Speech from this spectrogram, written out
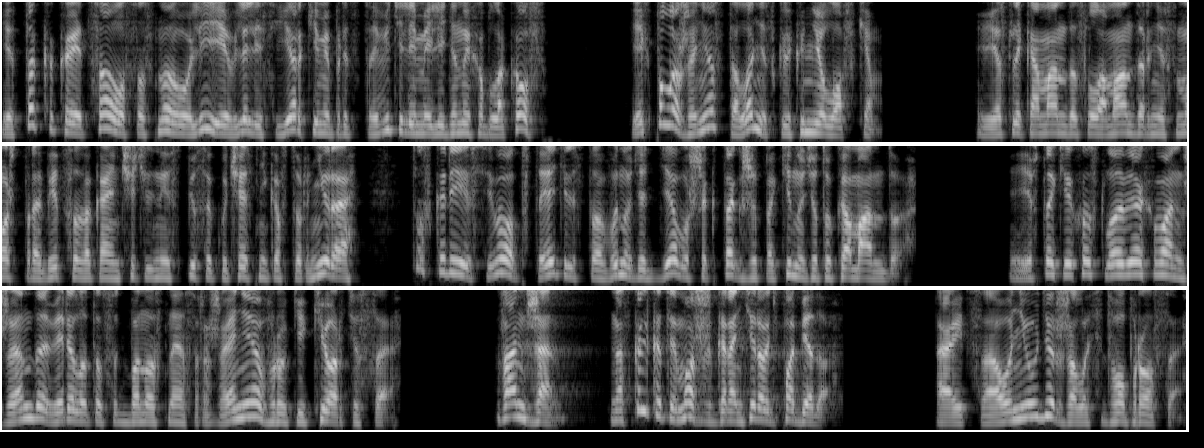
и так как Айцао со Сноу Ли являлись яркими представителями Ледяных Облаков, их положение стало несколько неловким. Если команда Саламандр не сможет пробиться в окончательный список участников турнира, то, скорее всего, обстоятельства вынудят девушек также покинуть эту команду. И в таких условиях Ван Джен доверил это судьбоносное сражение в руки Кёртиса. «Ван Джен, насколько ты можешь гарантировать победу?» Айцао не удержалась от вопроса.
